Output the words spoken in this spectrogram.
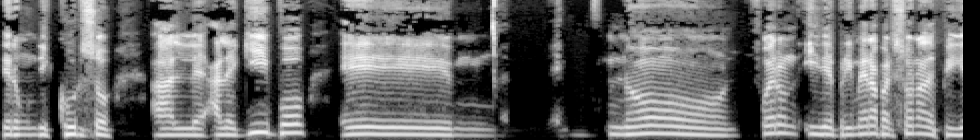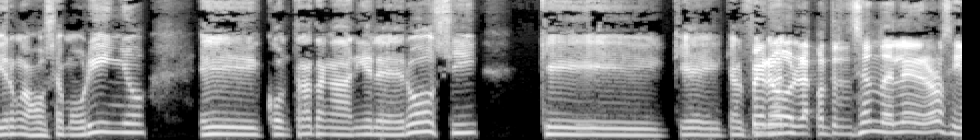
dieron un discurso al, equipo. Eh, no fueron y de primera persona despidieron a José Mourinho, eh, contratan a Daniele De Rossi, que, que, al final... Pero la contratación de Lennon Rossi,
